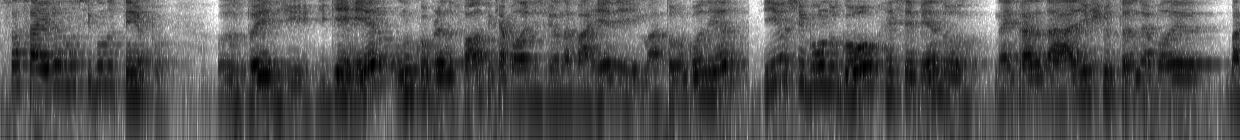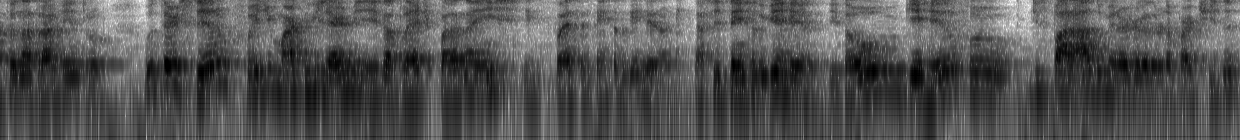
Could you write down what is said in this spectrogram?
só saíram no segundo tempo. Os dois de, de Guerreiro, um cobrando falta que a bola desviou na barreira e matou o goleiro. E o segundo gol recebendo na entrada da área e chutando e a bola bateu na trave e entrou. O terceiro foi de Marcos Guilherme, ex-atlético paranaense. E foi assistência do Guerreiro. né? Assistência do Guerreiro. Então o Guerreiro foi o disparado o melhor jogador da partida.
